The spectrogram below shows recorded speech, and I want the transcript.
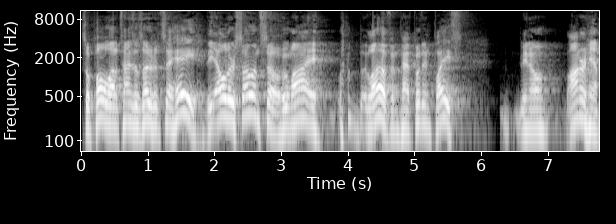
So Paul, a lot of times, those letters would say, hey, the elder so and so, whom I love and have put in place, you know, honor him.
